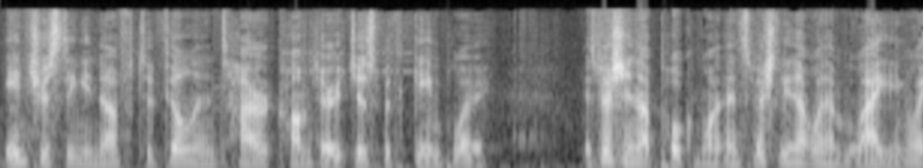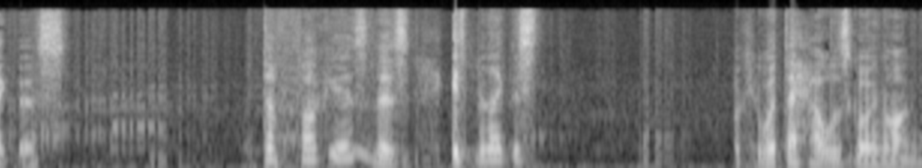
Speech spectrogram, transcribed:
interesting enough to fill an entire commentary just with gameplay. Especially not Pokemon, and especially not when I'm lagging like this. What the fuck is this? It's been like this... Okay, what the hell is going on?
